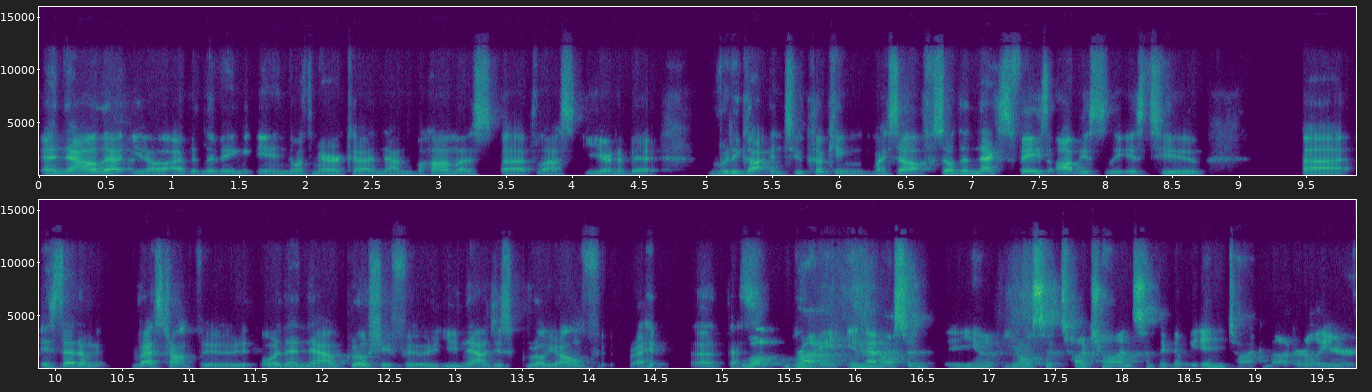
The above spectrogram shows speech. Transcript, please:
and now that you know I've been living in North America and now in the Bahamas uh, for the last year and a bit, really got into cooking myself. So the next phase, obviously, is to uh, instead of restaurant food or then now grocery food, you now just grow your own food, right? Uh, well, right, and that also, you know, you also touch on something that we didn't talk about earlier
